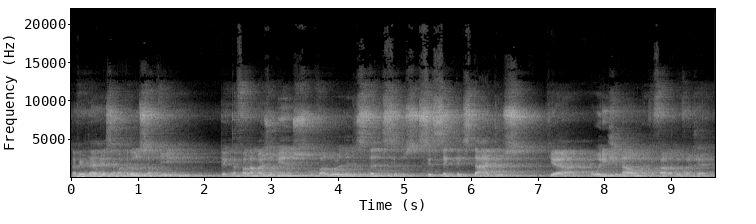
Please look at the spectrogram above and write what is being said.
Na verdade, essa é uma tradução que tenta falar mais ou menos o valor da distância dos 60 estádios, que é a original né, que fala do Evangelho.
